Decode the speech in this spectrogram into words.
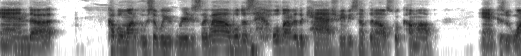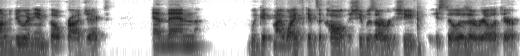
And uh, a couple months, so we, we were just like, well, we'll just hold on to the cash. Maybe something else will come up, and because we wanted to do an infill project, and then we get my wife gets a call because she was a she still is a realtor,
